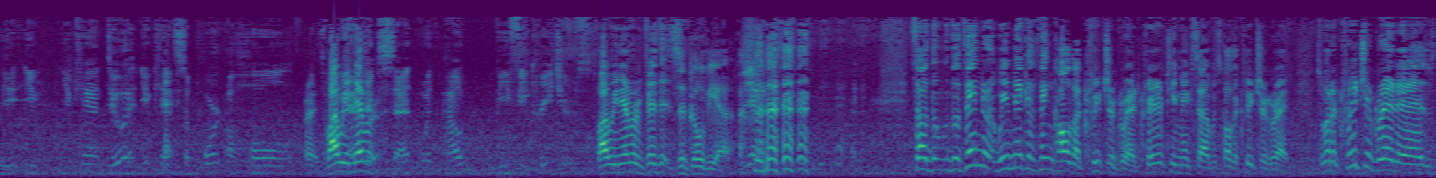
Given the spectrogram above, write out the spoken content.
You, you, you can't do it. You can't support a whole Right. Why we never- set without beefy creatures. Why we never visit Zagovia. Yes. So the, the thing we make a thing called a creature grid. Creative team makes up what's called a creature grid. So what a creature grid is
